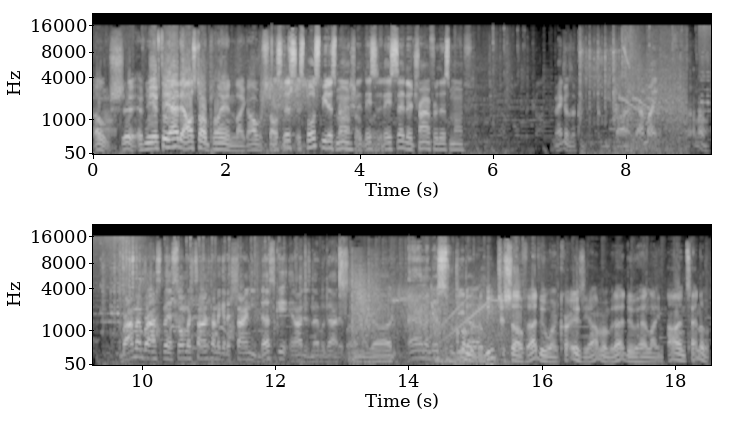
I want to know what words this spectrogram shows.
Oh shit! If if they had it, I'll start playing. Like I'll start. It's this. It's supposed to be this month. They, s- they said they're trying for this month. Megas could, could be fire. I might. I don't know. Bro, I remember I spent so much time trying to get a shiny Duskit, and I just never got it, bro. Oh my god. And this I remember Vegeta. delete yourself. That dude went crazy. I remember that dude had like nine, ten of them.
